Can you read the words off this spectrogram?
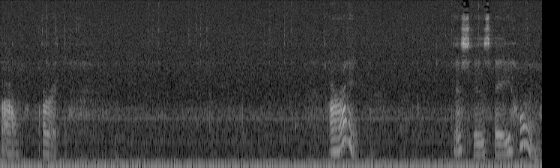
Wow, alright. Alright. This is a home.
